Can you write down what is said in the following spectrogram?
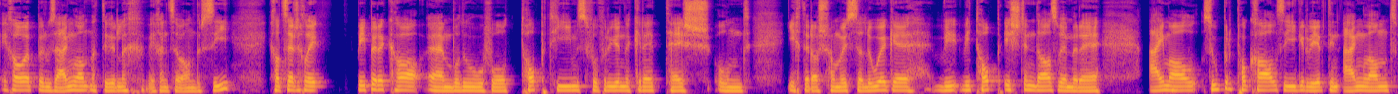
ich habe jemanden aus England natürlich. Wie könnte es auch anders sein? Ich habe zuerst ein bisschen Biber gehabt, ähm, wo du von Top-Teams von früher geredet hast. Und ich dir schon müssen schauen, wie, wie top ist denn das, wenn man äh, einmal Superpokalsieger wird in England,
